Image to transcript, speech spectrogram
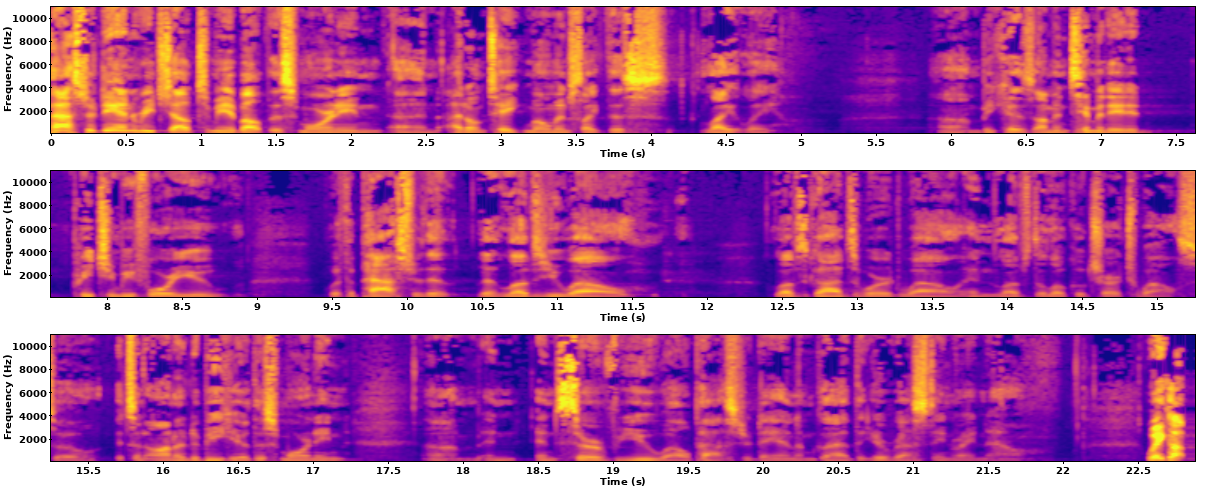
Pastor Dan reached out to me about this morning, and I don't take moments like this lightly um, because I'm intimidated preaching before you with a pastor that, that loves you well, loves God's word well, and loves the local church well. So it's an honor to be here this morning um, and, and serve you well, Pastor Dan. I'm glad that you're resting right now. Wake up!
